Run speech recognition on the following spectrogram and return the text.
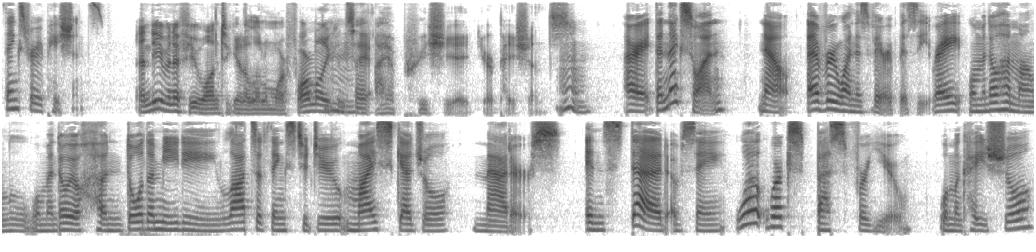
Thanks for your patience. And even if you want to get a little more formal, you mm. can say, I appreciate your patience. Mm. All right, the next one. Now, everyone is very busy, right? 我们都很忙碌，我们都有很多的 meeting, lots of things to do. My schedule matters. Instead of saying, what works best for you? 我们可以说,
